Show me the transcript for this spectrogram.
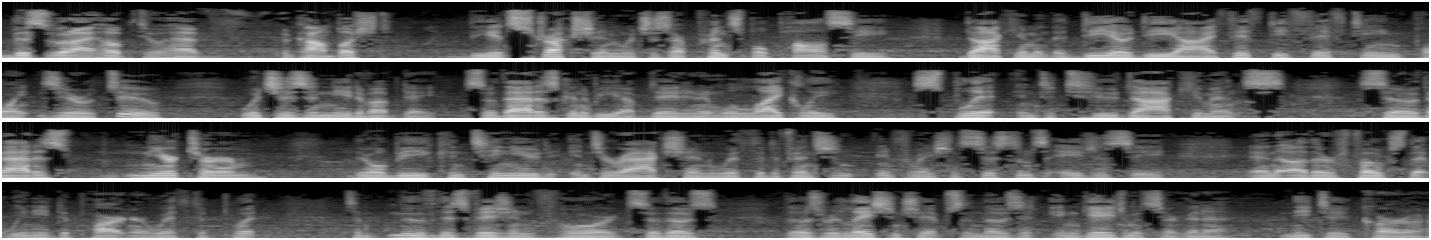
this is what I hope to have accomplished? The instruction, which is our principal policy document, the DODI 5015.02, which is in need of update. So that is going to be updated and it will likely split into two documents. So that is near term. There will be continued interaction with the Defense Information Systems Agency and other folks that we need to partner with to put to move this vision forward. So those those relationships and those engagements are going to need to occur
